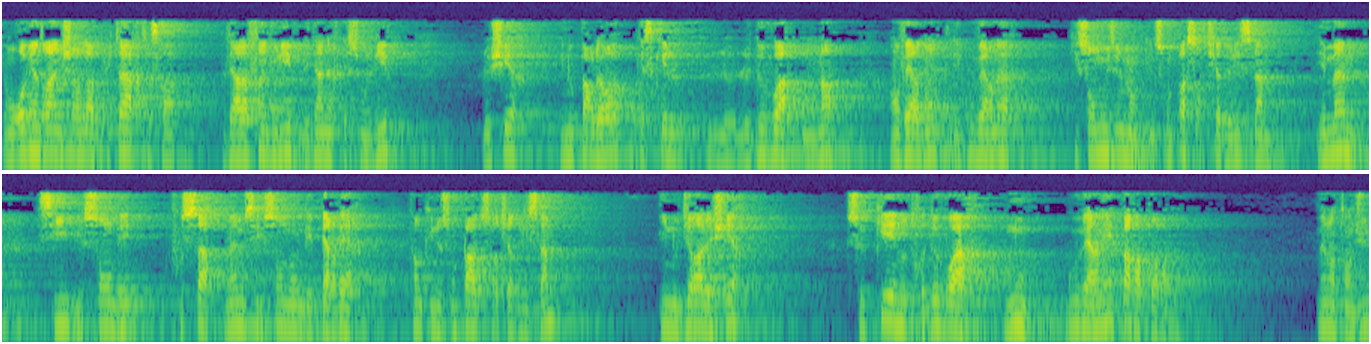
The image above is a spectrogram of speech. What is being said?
Et on reviendra inshallah plus tard, ce sera vers la fin du livre, les dernières questions du livre. Le shir il nous parlera qu'est-ce qu'est le, devoir qu'on a envers donc les gouverneurs qui sont musulmans, qui ne sont pas sortis de l'islam, et même s'ils sont des foussards, même s'ils sont donc des pervers, tant qu'ils ne sont pas sortis de l'islam, il nous dira le shir ce qu'est notre devoir, nous, gouverner par rapport à eux. Bien entendu,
